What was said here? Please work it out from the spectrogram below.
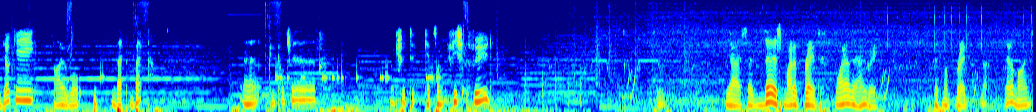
Okie dokie. I will put that back. Uh, agriculture. Make sure to get some fish food. Yeah, so this might have bread. Why are they hungry? There's not bread. No, never mind.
